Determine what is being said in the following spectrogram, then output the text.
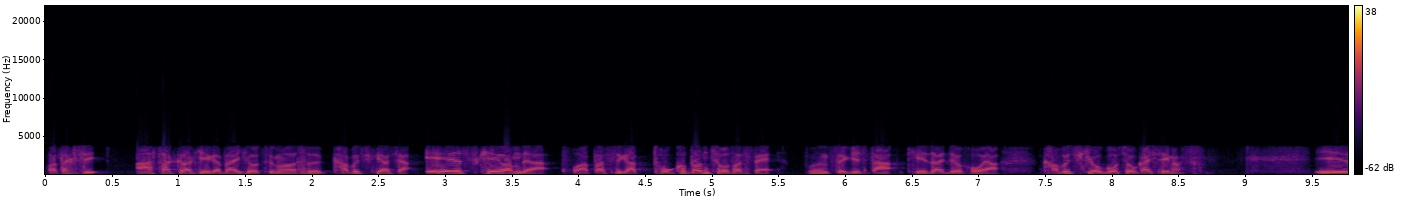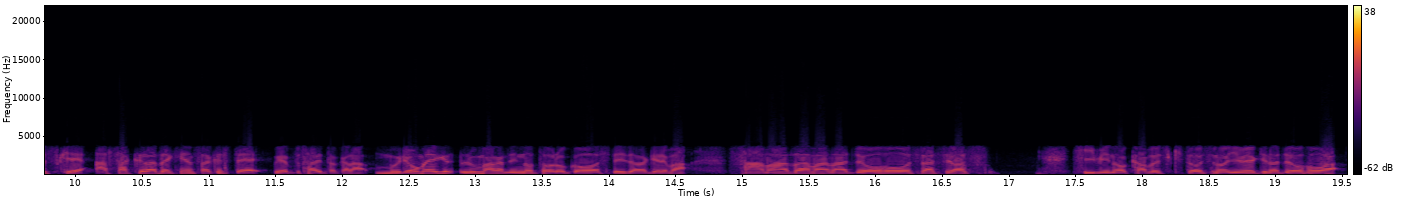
私、朝倉慶が代表を務めます株式会社 ASK1 では私がとことん調査して分析した経済情報や株式をご紹介しています。ASK 朝倉で検索してウェブサイトから無料メールマガジンの登録をしていただければ様々な情報をお知らせします。日々の株式投資の有益な情報は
